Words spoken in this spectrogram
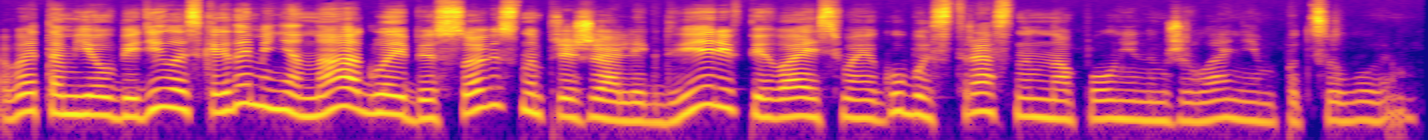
В этом я убедилась, когда меня нагло и бессовестно прижали к двери, впиваясь в мои губы страстным наполненным желанием поцелуем.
